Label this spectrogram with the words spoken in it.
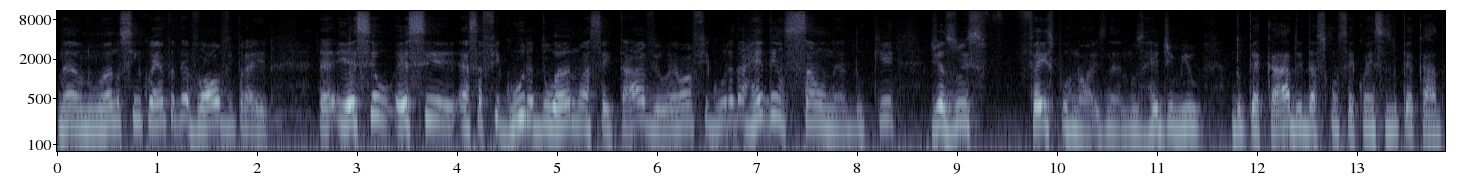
né, no ano 50 devolve para ele. É, e esse, esse, essa figura do ano aceitável é uma figura da redenção, né, do que Jesus fez por nós, né, nos redimiu do pecado e das consequências do pecado.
